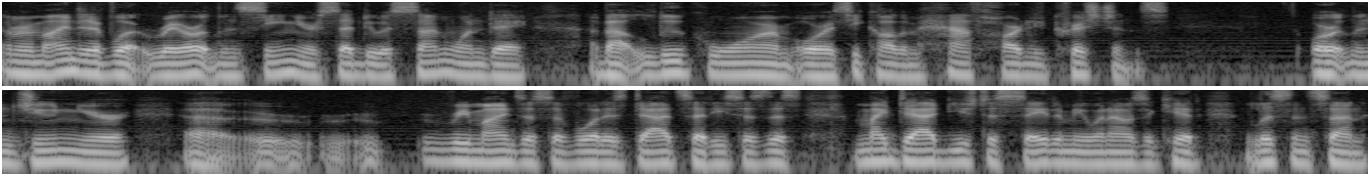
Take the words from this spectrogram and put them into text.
I'm reminded of what Ray Ortlund Sr. said to his son one day about lukewarm, or as he called them, half hearted Christians. Ortlund Jr. Uh, r- reminds us of what his dad said. He says this My dad used to say to me when I was a kid, Listen, son,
